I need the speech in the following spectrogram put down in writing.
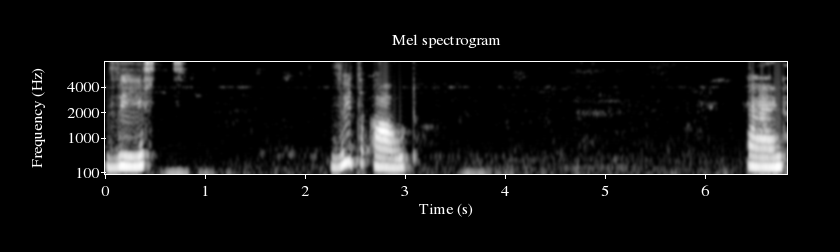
wastes without and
